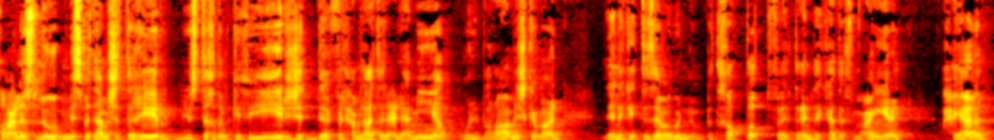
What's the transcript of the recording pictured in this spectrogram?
طبعا اسلوب نسبة هامش التغيير يستخدم كثير جدا في الحملات الإعلامية والبرامج كمان لأنك أنت زي ما قلنا بتخطط فأنت عندك هدف معين أحيانا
